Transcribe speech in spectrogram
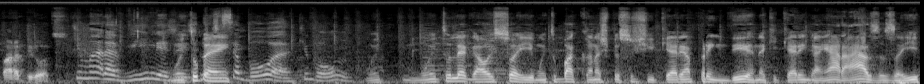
para pilotos. Que maravilha, gente. Muito bem. Notícia boa, que bom. Muito, muito legal isso aí, muito bacana. As pessoas que querem aprender, né, que querem ganhar asas aí,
